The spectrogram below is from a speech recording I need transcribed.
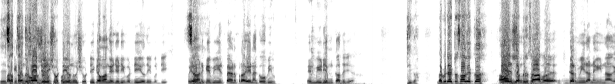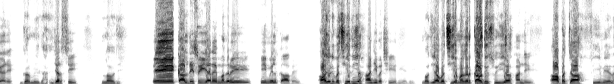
ਤੇ ਬਾਕੀ 70 ਸੰਧੂ ਸਾਹਿਬ ਜਿਹੜੀ ਛੋਟ ਉਹਨੂੰ ਛੋਟੀ ਕਵਾਂਗੇ ਜਿਹੜੀ ਵੱਡੀ ਉਹਦੀ ਵੱਡੀ। ਕੋਈ ਆਣ ਹੈ। ਕੇ ਵੀਰ ਭੈਣ ਭਰਾ ਇਹ ਨਾ ਕਹੋ ਵੀ ਇਹ ਮੀਡੀਅਮ ਕੱਦ ਜਿਆ ਠੀਕ ਆ। ਲੈ ਵੀ ਡਾਕਟਰ ਸਾਹਿਬ ਇੱਕ ਆ ਇਹ ਜੀ ਆਪਣੇ ਕੋਲ। ਸਾਹਿਬ ਗਰਮੀ ਦਾ ਨਗੀਨਾ ਆ ਗਿਆ ਜੀ। ਗਰਮੀ ਦਾ। ਜਰਸੀ। ਲਓ ਜੀ। ਇਹ ਕੱਲ ਦੀ ਸੂਈ ਆ ਤੇ ਮਗਰ ਵੀ ਫੀਮੇਲ ਕਾਫ ਹੈ ਜੀ। ਆ ਜਿਹੜੀ ਵੱਛੀ ਇਹਦੀ ਆ? ਹਾਂਜੀ ਬੱਚੀ ਇਹਦੀ ਹੈ ਜੀ। ਲਓ ਜੀ ਆ ਵੱਛੀ ਆ ਮਗਰ ਕੱਲ ਦੀ ਸੂਈ ਆ। ਹਾਂਜੀ। ਆ ਬੱਚਾ ਫੀਮੇਲ।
